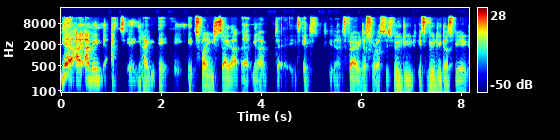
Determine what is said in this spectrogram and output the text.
yeah. I, I, mean, you know, it, it, it's funny you should say that. That you know, it's, it's you know, it's fairy dust for us. It's voodoo. It's voodoo dust for you.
